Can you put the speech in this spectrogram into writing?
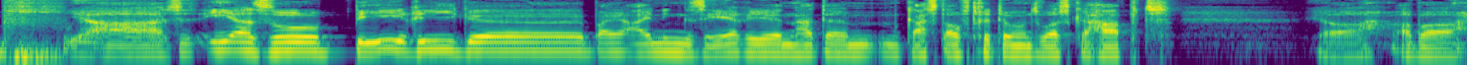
pff, ja, es ist eher so B-Riege. Bei einigen Serien hat er Gastauftritte und sowas gehabt. Ja, aber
